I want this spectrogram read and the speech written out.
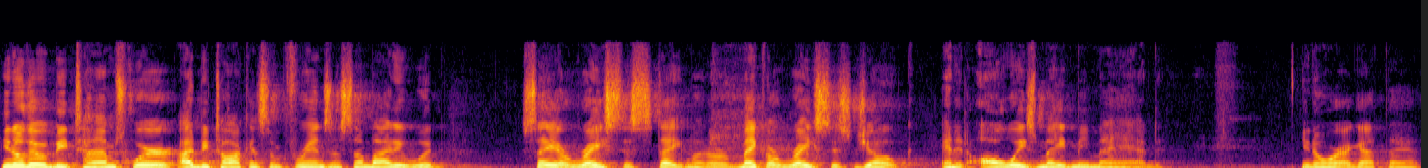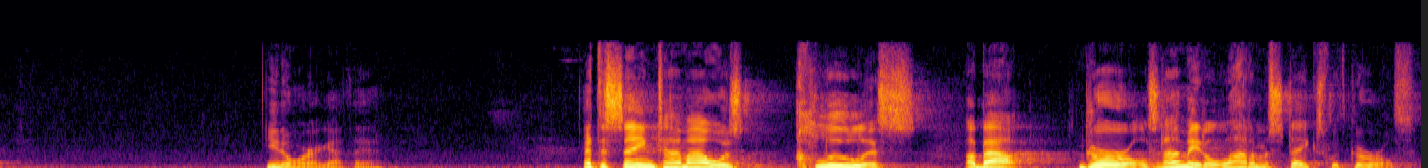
you know, there would be times where I'd be talking to some friends and somebody would say a racist statement or make a racist joke, and it always made me mad. You know where I got that? You know where I got that. At the same time, I was clueless about girls, and I made a lot of mistakes with girls.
